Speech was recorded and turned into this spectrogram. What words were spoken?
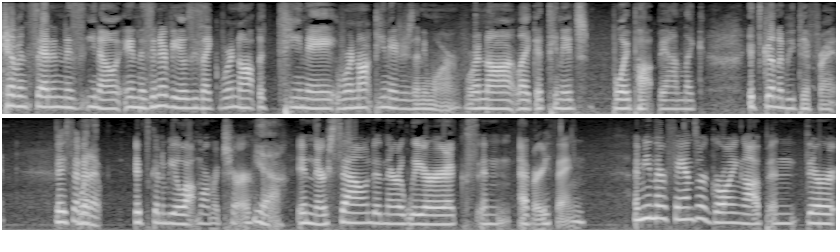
Kevin said in his you know in his interviews he's like we're not the teenage we're not teenagers anymore we're not like a teenage boy pop band like it's gonna be different They said it's, it's going to be a lot more mature. yeah in their sound and their lyrics and everything. I mean, their fans are growing up, and their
